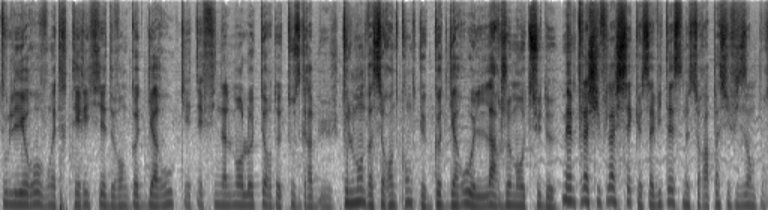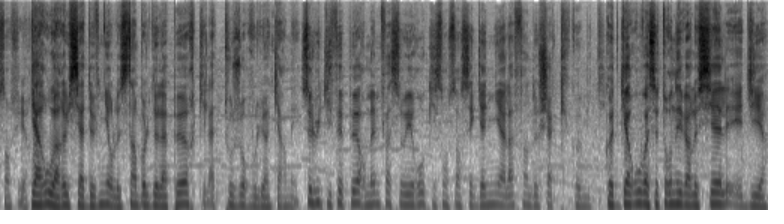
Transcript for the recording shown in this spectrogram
tous les héros vont être terrifiés devant God Garou qui était finalement l'auteur de tout ce grabuge. Tout le monde va se rendre compte que God Garou est largement au-dessus d'eux. Même Flashy Flash sait que sa vitesse ne sera pas suffisante pour s'enfuir. Garou a réussi à devenir le symbole de la peur qu'il a toujours voulu incarner. Celui qui fait peur même face aux héros qui sont censés gagner à la fin de chaque comique. God Garou va se tourner vers le ciel et dire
